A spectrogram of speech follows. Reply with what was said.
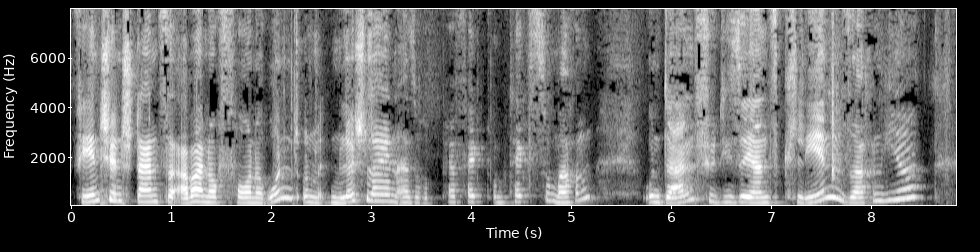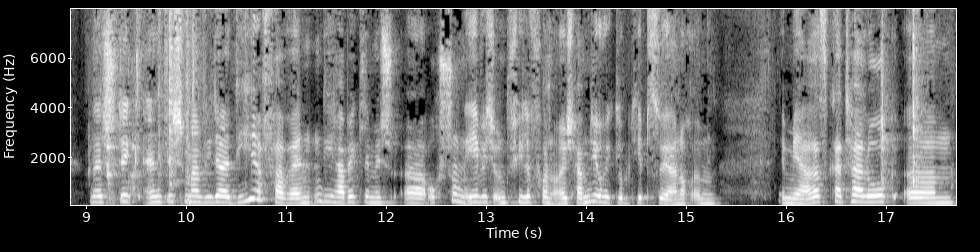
Fähnchenstanze, aber noch vorne rund und mit einem Löchlein, also perfekt, um Text zu machen. Und dann für diese ganz kleinen Sachen hier, möchte ich endlich mal wieder die hier verwenden. Die habe ich nämlich äh, auch schon ewig und viele von euch haben die auch. Ich glaube, die gibst du ja noch im, im Jahreskatalog. Ähm,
